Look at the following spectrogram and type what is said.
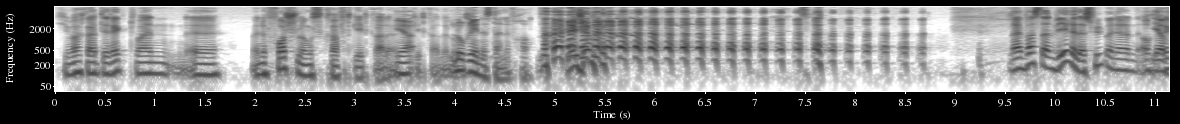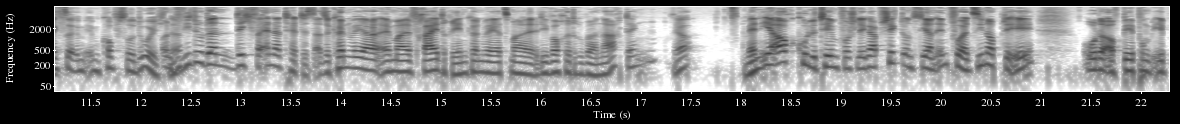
Ich mache gerade direkt mein, äh, meine Vorstellungskraft geht gerade Ja, geht gerade los. Lorraine ist deine Frau. Nein, was dann wäre, das spielt man ja dann auch Ja, direkt so im, im Kopf so durch. Und ne? wie du dann dich verändert hättest. Also können wir ja äh, mal freidrehen, können wir jetzt mal die Woche drüber nachdenken. Ja. Wenn ihr auch coole Themenvorschläge habt, schickt uns die an info.sinop.de oder auf b.e.n.w.a.g.n.e.r.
